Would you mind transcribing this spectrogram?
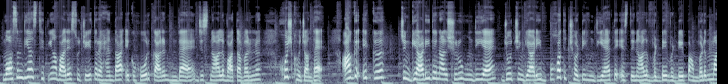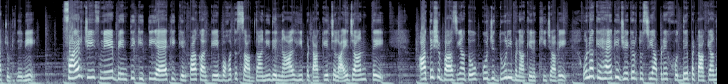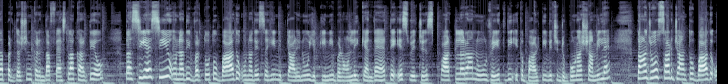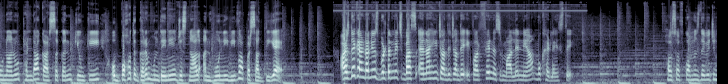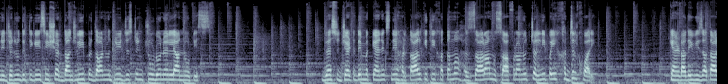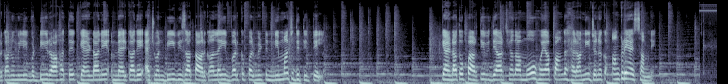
ਮੌਸਮ ਦੀਆਂ ਸਥਿਤੀਆਂ ਬਾਰੇ ਸੁਚੇਤ ਰਹਿਣ ਦਾ ਇੱਕ ਹੋਰ ਕਾਰਨ ਹੁੰਦਾ ਹੈ, ਜਿਸ ਨਾਲ ਵਾਤਾਵਰਣ ਖੁਸ਼ਕ ਹੋ ਜਾਂਦਾ ਹੈ। ਅੱਗ ਇੱਕ ਚਿੰਗਿਆੜੀ ਦੇ ਨਾਲ ਸ਼ੁਰੂ ਹੁੰਦੀ ਹੈ, ਜੋ ਚਿੰਗਿਆੜੀ ਬਹੁਤ ਛੋਟੀ ਹੁੰਦੀ ਹੈ ਤੇ ਇਸ ਦੇ ਨਾਲ ਵੱਡੇ ਵੱਡੇ ਭਾਂਬੜ ਮੱਚ ਉੱਠਦੇ ਨੇ। ਫਾਇਰ ਚੀਫ ਨੇ ਬੇਨਤੀ ਕੀਤੀ ਹੈ ਕਿ ਕਿਰਪਾ ਕਰਕੇ ਬਹੁਤ ਸਾਵਧਾਨੀ ਦੇ ਨਾਲ ਹੀ ਪਟਾਕੇ ਚਲਾਏ ਜਾਣ ਤੇ ਆਤਿਸ਼ਬਾਜ਼ੀਆਂ ਤੋਂ ਕੁਝ ਦੂਰੀ ਬਣਾ ਕੇ ਰੱਖੀ ਜਾਵੇ। ਉਹਨਾਂ ਕਿਹਾ ਹੈ ਕਿ ਜੇਕਰ ਤੁਸੀਂ ਆਪਣੇ ਖੁਦ ਦੇ ਪਟਾਕਿਆਂ ਦਾ ਪ੍ਰਦਰਸ਼ਨ ਕਰਨ ਦਾ ਫੈਸਲਾ ਕਰਦੇ ਹੋ ਤਾਂ ਸੀਐਸਸੀ ਉਹਨਾਂ ਦੀ ਵਰਤੋਂ ਤੋਂ ਬਾਅਦ ਉਹਨਾਂ ਦੇ ਸਹੀ ਨਿਪਟਾਰੇ ਨੂੰ ਯਕੀਨੀ ਬਣਾਉਣ ਲਈ ਕਹਿੰਦਾ ਹੈ ਤੇ ਇਸ ਵਿੱਚ ਸਪਾਰਕਲਰਾਂ ਨੂੰ ਰੇਤ ਦੀ ਇੱਕ ਬਾਲਟੀ ਵਿੱਚ ਡੁਬੋਣਾ ਸ਼ਾਮਿਲ ਹੈ। ਤਾਂ ਜੋ ਸੜ ਜਾਣ ਤੋਂ ਬਾਅਦ ਉਹਨਾਂ ਨੂੰ ਠੰਡਾ ਕਰ ਸਕਣ ਕਿਉਂਕਿ ਉਹ ਬਹੁਤ ਗਰਮ ਹੁੰਦੇ ਨੇ, ਜਿਸ ਨਾਲ ਅਨਹੋਨੀ ਵੀ ਵਾਪਰ ਸਕਦੀ ਹੈ। ਅੱਜ ਦੇ ਕੈਨੇਡਾ ਨਿਊਜ਼ ਬੁਲਟਨ ਵਿੱਚ ਬਸ ਐਨਾ ਹੀ। ਜਾਂਦੇ ਜਾਂਦੇ ਇੱਕ ਵਾਰ ਫਿਰ ਨਜ਼ਰ ਮਾਰ ਲੈਂਦੇ ਹਾਂ ਮੁੱਖ ਹੈਡਲਾਈਨਸ ਤੇ। ਹਾਊਸ ਆਫ ਕਾਮਨਸ ਦੇ ਵਿੱਚ ਨਿੱਜਰ ਨੂੰ ਦਿੱਤੀ ਗਈ ਸੀ ਸ਼ਰਧਾਂਜਲੀ। ਪ੍ਰਧਾਨ ਮੰਤਰੀ ਜਸਟਿਨ ਟਰੂਡੋ ਨੇ ਲਿਆ ਨੋਟਿਸ। ਵੈਸਟ ਜੈਟ ਦੇ ਮਕੈਨਿਕਸ ਨੇ ਹੜਤਾਲ ਕੀਤੀ, ਖਤਮ। ਹਜ਼ਾਰਾਂ ਮੁਸਾਫਰਾਂ ਨੂੰ ਝੱਲਣੀ ਪਈ ਖੱਜਲ ਖੁਆਰੀ। ਕੈਨੇਡਾ ਦੇ ਵੀਜ਼ਾ ਧਾਰਕਾਂ ਨੂੰ ਮਿਲੀ ਵੱਡੀ ਰਾਹਤ। ਕੈਨੇਡਾ ਨੇ ਅਮਰੀਕਾ ਦੇ H1B ਵੀਜ਼ਾ ਧਾਰਕਾਂ ਲਈ ਵਰਕ ਪਰਮਿਟ ਨਿਯਮਾਂ 'ਚ ਦਿੱਤੀ ਢਿੱਲ। ਕੈਨੇਡਾ ਤੋਂ ਭਾਰਤੀ ਵਿਦਿਆਰਥੀਆਂ ਦਾ ਮੋਹ ਹੋਇਆ ਭੰਗ ਹੈਰਾਨੀਜਨਕ ਅੰਕੜਿਆਂ ਇਸ ਸਾਹਮਣੇ।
